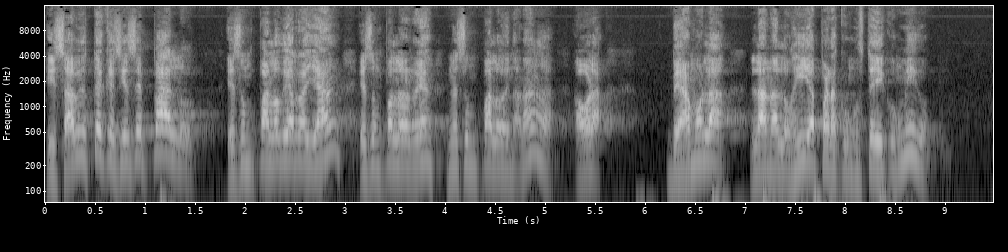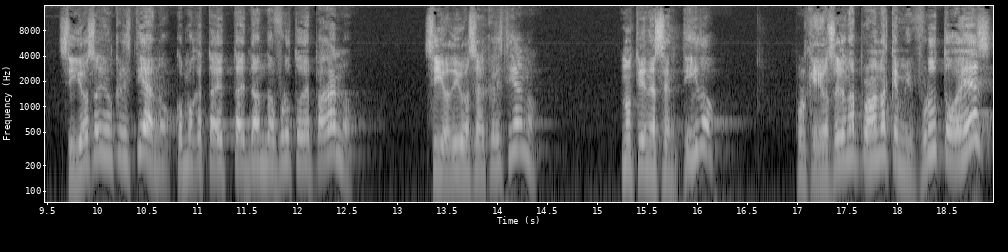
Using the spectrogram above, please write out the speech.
Y sabe usted que si ese palo es un palo de arrayán, es un palo de arrayán, no es un palo de naranja. Ahora, veamos la, analogía para con usted y conmigo. Si yo soy un cristiano, ¿cómo que estáis dando fruto de pagano? Si yo digo ser cristiano, no tiene sentido. Porque yo soy una persona que mi fruto es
